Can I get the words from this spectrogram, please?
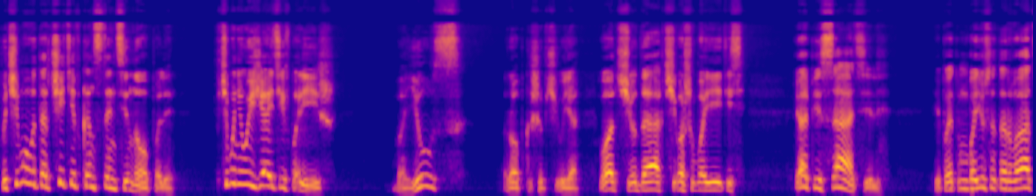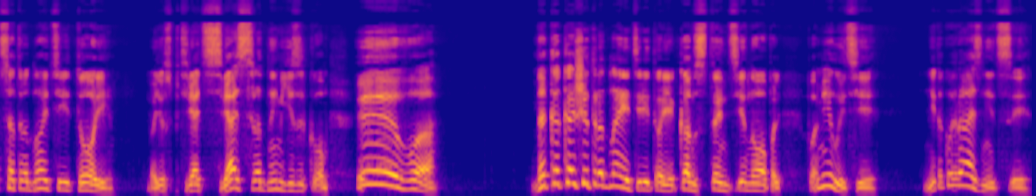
почему вы торчите в Константинополе? Почему не уезжаете в Париж? Боюсь, — робко шепчу я. Вот чудак, чего ж боитесь? Я писатель, и поэтому боюсь оторваться от родной территории, боюсь потерять связь с родным языком. Эва! Да какая же это родная территория, Константинополь? Помилуйте, никакой разницы.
